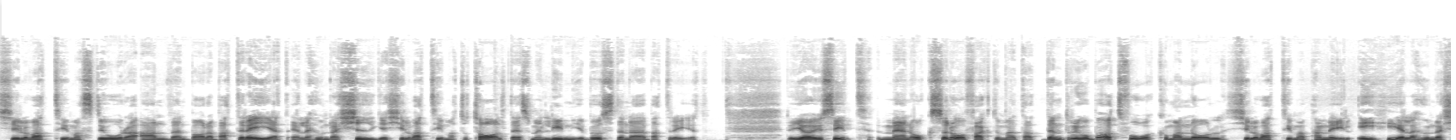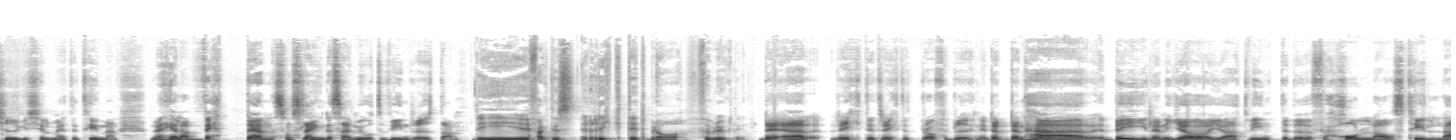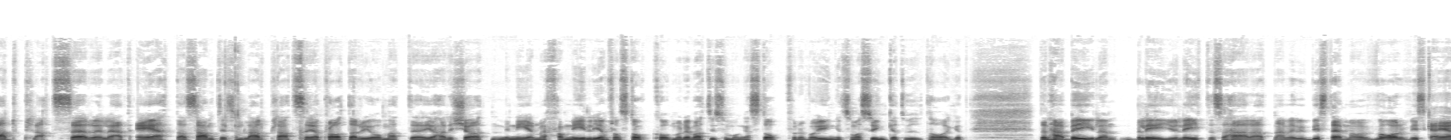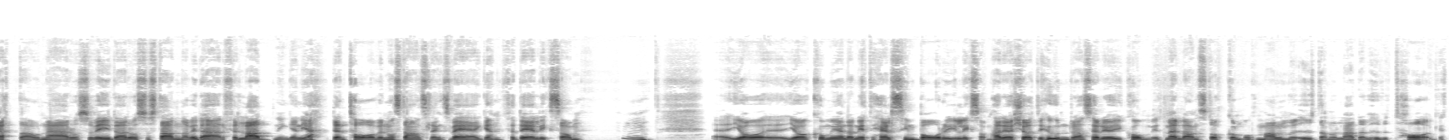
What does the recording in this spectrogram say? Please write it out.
kilowattimmar stora användbara batteriet. Eller 120 kilowattimmar totalt. Det är som en linjebuss den där batteriet. Det gör ju sitt. Men också då faktumet att den drog bara 2,0 kilowattimmar per mil i hela 120 km i timmen. När hela Vättern den som slängde sig mot vindrutan. Det är ju faktiskt riktigt bra förbrukning. Det är riktigt, riktigt bra förbrukning. Den, den, här bilen gör ju att vi inte behöver förhålla oss till laddplatser eller att äta samtidigt som laddplatser. Jag pratade ju om att eh, jag hade kört ner med familjen från Stockholm och det var inte så många stopp för det var ju inget som var synkat överhuvudtaget. Den här bilen blir ju lite så här att nej, vi bestämmer var vi ska äta och när och så vidare. Och så stannar vi där. För laddningen, ja, den tar vi någonstans längs vägen. För det är liksom... Mm, eh, jag, jag kommer ju ända ner till Helsingborg. Liksom. Hade jag kört i 100 så hade jag ju kommit mellan Stockholm och Malmö utan att ladda överhuvudtaget.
